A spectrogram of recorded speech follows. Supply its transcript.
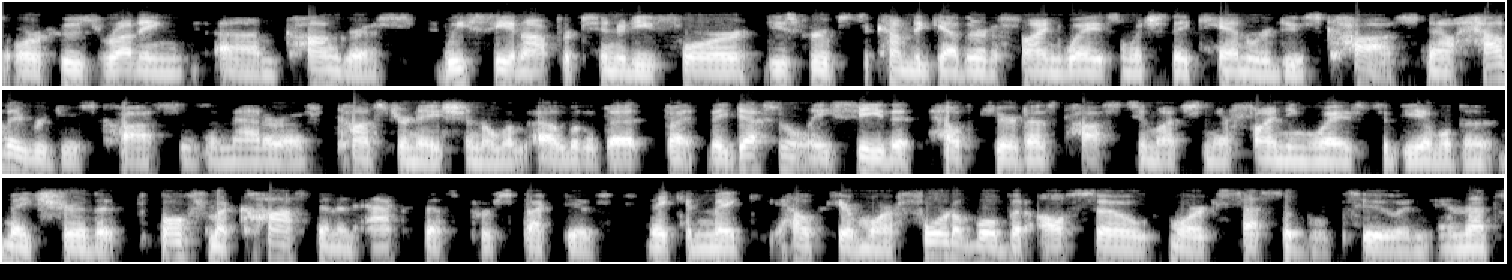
or who's running um, Congress, we see an opportunity for these groups to come together to find ways in which they can reduce costs. Now, how they reduce costs is a matter of consternation a, a little bit, but they definitely see that healthcare does cost too much, and they're finding ways to be able to make sure that both from a cost and an access perspective, they can make healthcare more affordable, but also more accessible too. And, and that's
